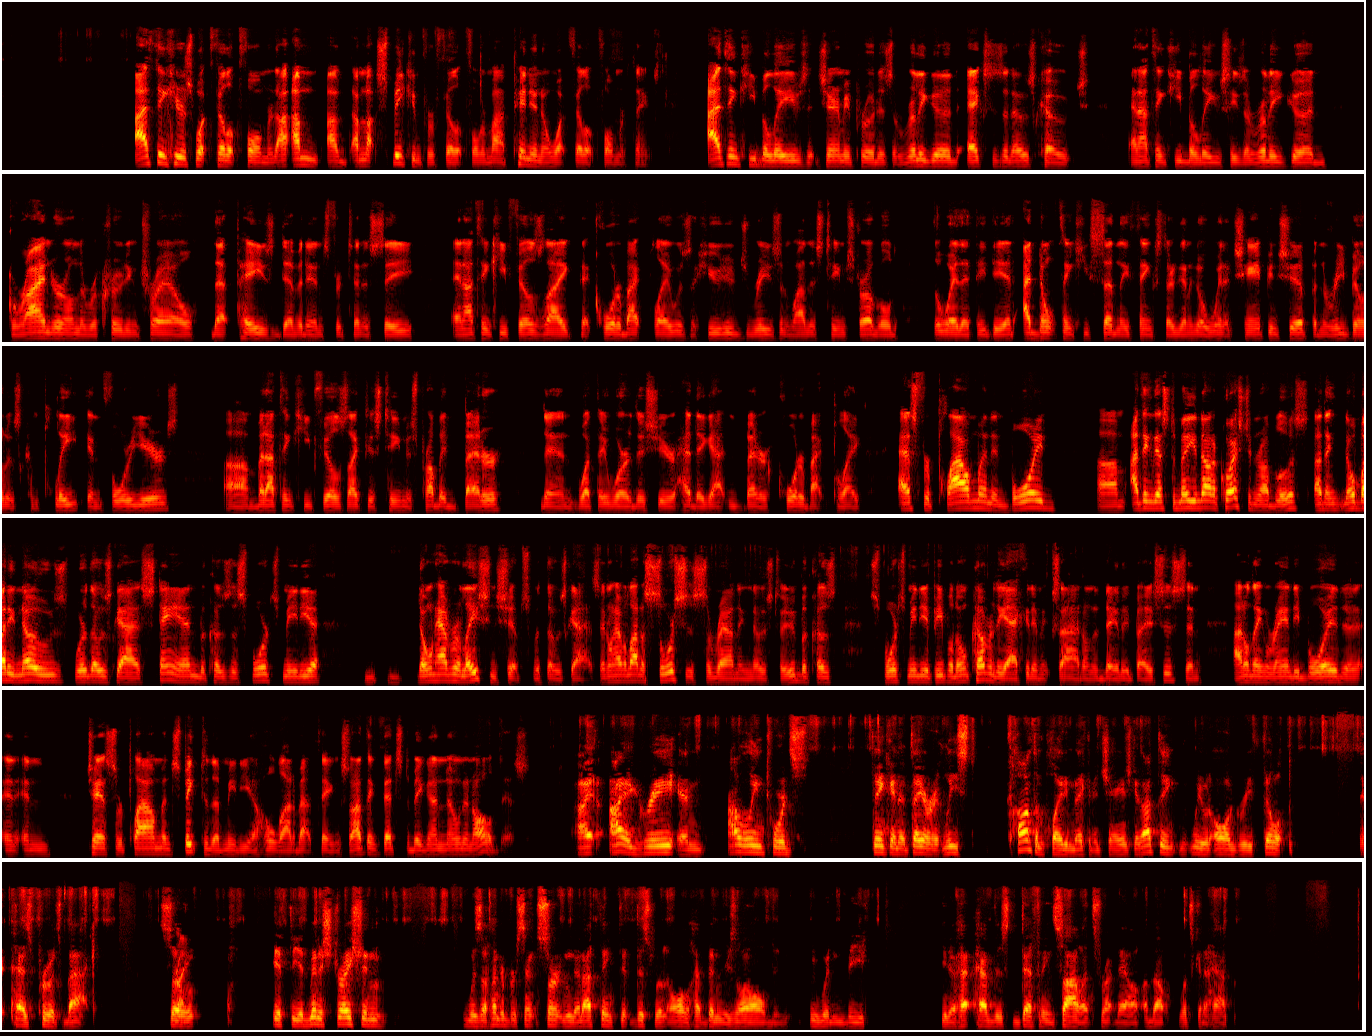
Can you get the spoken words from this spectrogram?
I think here's what Philip Fulmer. I, I'm I'm not speaking for Philip Fulmer. My opinion on what Philip Fulmer thinks. I think he believes that Jeremy Pruitt is a really good X's and O's coach, and I think he believes he's a really good grinder on the recruiting trail that pays dividends for Tennessee. And I think he feels like that quarterback play was a huge reason why this team struggled the way that they did. I don't think he suddenly thinks they're going to go win a championship and the rebuild is complete in four years. Um, but I think he feels like this team is probably better than what they were this year had they gotten better quarterback play. As for Plowman and Boyd, um, I think that's the million dollar question, Rob Lewis. I think nobody knows where those guys stand because the sports media don't have relationships with those guys. They don't have a lot of sources surrounding those two because sports media people don't cover the academic side on a daily basis. And I don't think Randy Boyd and, and Chancellor Plowman speak to the media a whole lot about things. So I think that's the big unknown in all of this. I, I agree. And I lean towards thinking that they are at least contemplating making a change because I think we would all agree Philip has Pruitt's back. So right. if the administration was 100% certain, then I think that this would all have been resolved and we wouldn't be, you know, ha- have this deafening silence right now about what's going to happen.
